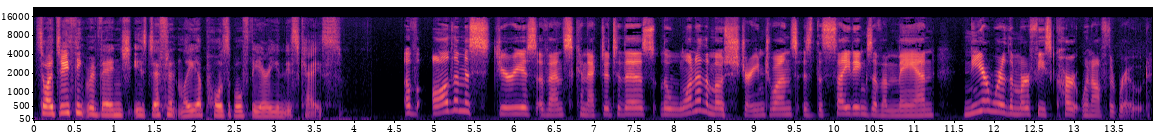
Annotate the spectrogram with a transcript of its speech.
So I do think revenge is definitely a plausible theory in this case. Of all the mysterious events connected to this, the one of the most strange ones is the sightings of a man near where the Murphys' cart went off the road.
